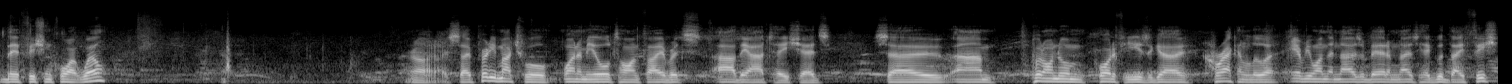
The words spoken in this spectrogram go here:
they're fishing quite well. Right, so pretty much well, one of my all-time favourites are the RT shads. So um, put onto them quite a few years ago, cracking lure. Everyone that knows about them knows how good they fish.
